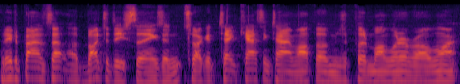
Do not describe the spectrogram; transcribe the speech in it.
I need to find a bunch of these things and so I can take casting time off of them and just put them on whatever I want.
